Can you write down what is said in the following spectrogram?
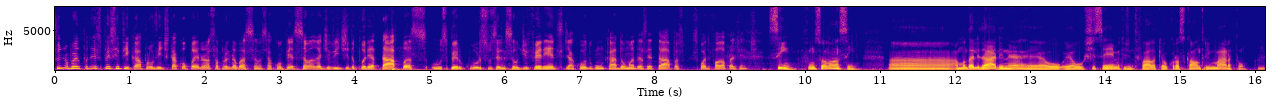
Júnior, para poder especificar para o ouvinte que está acompanhando a nossa programação, essa competição é dividida por etapas, os percursos eles são diferentes de acordo com cada uma das etapas. O que você pode falar para a gente? Sim, funcionam assim. A, a, modalidade né, é o, é, o, XCM que a gente fala, que é o Cross Country Marathon. Uhum.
